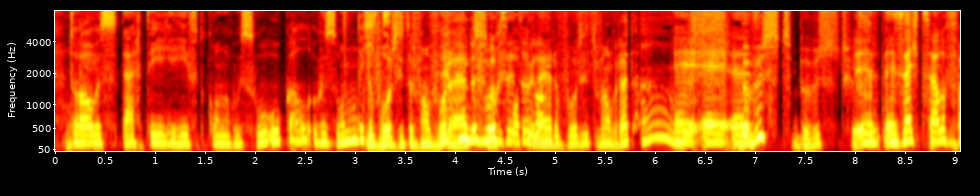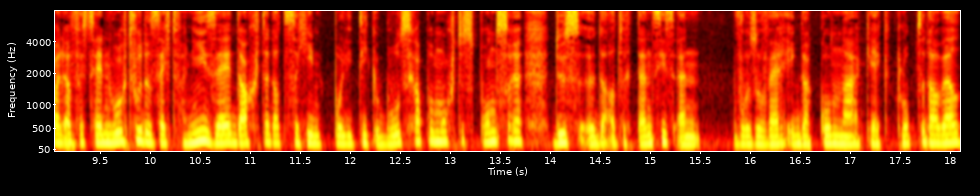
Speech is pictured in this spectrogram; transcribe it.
Okay. Trouwens, daartegen heeft Conor Rousseau ook al gezondigd. De voorzitter van Vooruit, de, voorzitter de populaire van... voorzitter van Vooruit. Ah, hij, hij, bewust, bewust. Hij, hij, zegt zelf, van, of zijn woordvoerder zegt van niet, zij dachten dat ze geen politieke boodschappen mochten sponsoren. Dus uh, de advertenties en voor zover ik dat kon nakijken, klopte dat wel.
